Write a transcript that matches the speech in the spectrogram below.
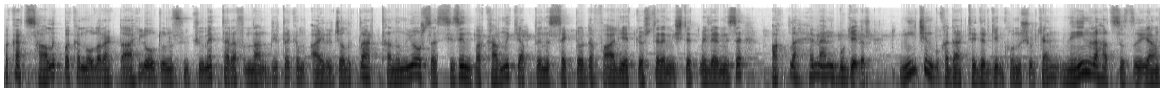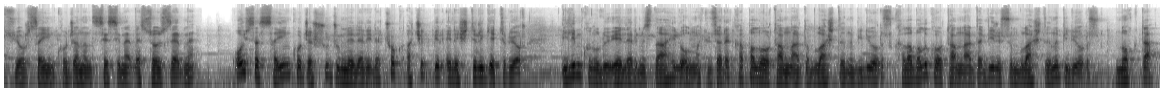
Fakat Sağlık Bakanı olarak dahil olduğunuz hükümet tarafından bir takım ayrıcalıklar tanınıyorsa sizin bakanlık yaptığınız sektörde faaliyet gösteren işletmelerinize akla hemen bu gelir Niçin bu kadar tedirgin konuşurken neyin rahatsızlığı yansıyor Sayın Koca'nın sesine ve sözlerine? Oysa Sayın Koca şu cümleleriyle çok açık bir eleştiri getiriyor. Bilim kurulu üyelerimiz dahil olmak üzere kapalı ortamlarda bulaştığını biliyoruz. Kalabalık ortamlarda virüsün bulaştığını biliyoruz. Nokta.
